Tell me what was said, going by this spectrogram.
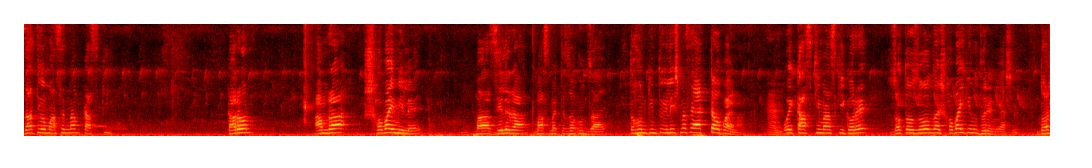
জাতীয় মাছের নাম কাসকি। কারণ আমরা সবাই মিলে বা জেলেরা মাছ মারতে যখন যায় তখন কিন্তু ইলিশ মাছে একটাও পায় না। ওই কাসকি মাছ কি করে যতজন যায় সবাই কিন্তু ধরে নিয়ে আসে। দশ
